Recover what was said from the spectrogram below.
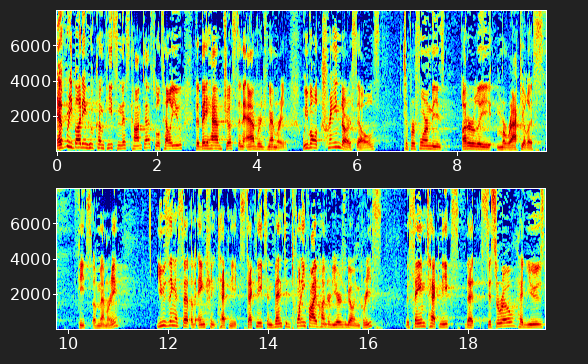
Everybody who competes in this contest will tell you that they have just an average memory. We've all trained ourselves to perform these utterly miraculous feats of memory using a set of ancient techniques, techniques invented 2,500 years ago in Greece, the same techniques that Cicero had used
